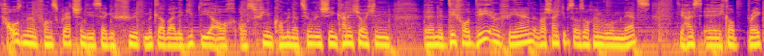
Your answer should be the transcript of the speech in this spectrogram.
Tausenden von Scratchen, die es ja gefühlt mittlerweile gibt, die ja auch aus vielen Kombinationen entstehen, kann ich euch ein, äh, eine DVD empfehlen. Wahrscheinlich gibt es das auch irgendwo im Netz. Die heißt, äh, ich glaube, Break,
